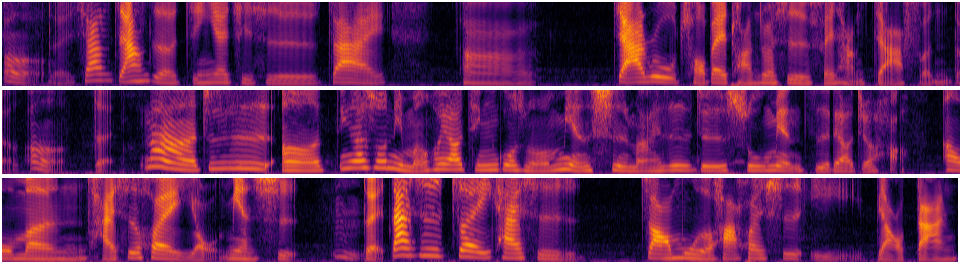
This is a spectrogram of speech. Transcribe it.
嗯，对，像这样子的经验，其实在呃加入筹备团队是非常加分的。嗯，对，那就是呃，应该说你们会要经过什么面试吗？还是就是书面资料就好？呃，我们还是会有面试，嗯，对，但是最一开始招募的话，会是以表单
